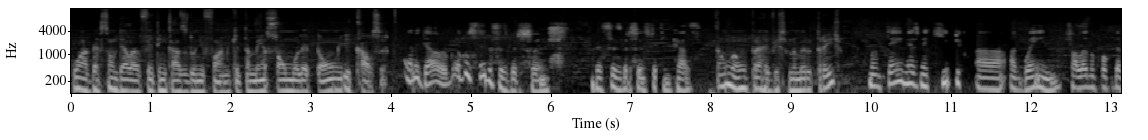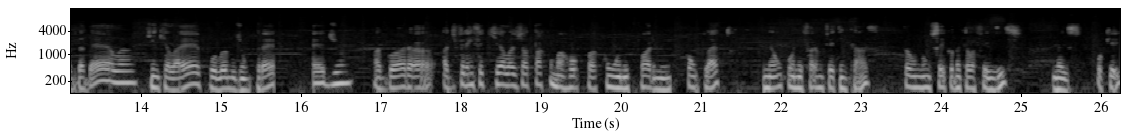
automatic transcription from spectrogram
Com a versão dela feita em casa do uniforme, que também é só um moletom e calça. É legal, eu, eu gostei dessas versões. Dessas versões feitas em casa. Então vamos para a revista número 3 mantém a mesma equipe, a, a Gwen falando um pouco da vida dela, quem que ela é, pulando de um prédio, Agora, a diferença é que ela já tá com uma roupa com um uniforme completo, não com o uniforme feito em casa. Então não sei como é que ela fez isso, mas ok.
